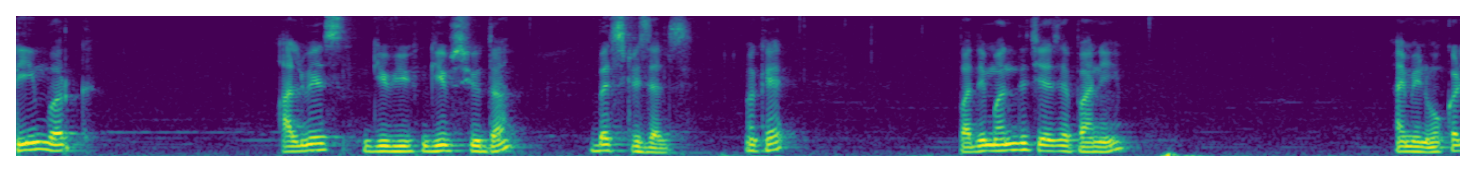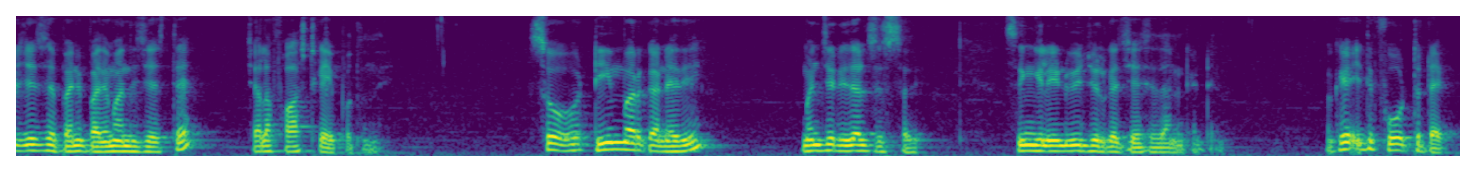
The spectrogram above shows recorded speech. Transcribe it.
team work always give you gives you the best results okay పది మంది చేసే పని ఐ మీన్ ఒక్కటి చేసే పని పది మంది చేస్తే చాలా ఫాస్ట్గా అయిపోతుంది. సో టీం వర్క్ అనేది మంచి రిజల్ట్స్ ఇస్తుంది. సింగిల్ ఇండివిజువల్గా చేసేదానికంటే. ఓకే ఇది fourth type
